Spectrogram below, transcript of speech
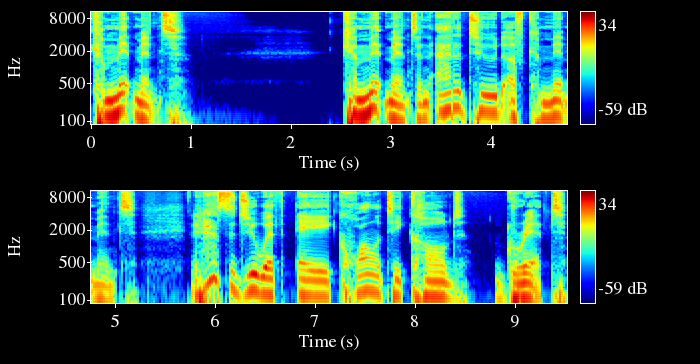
commitment. Commitment, an attitude of commitment. It has to do with a quality called grit.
